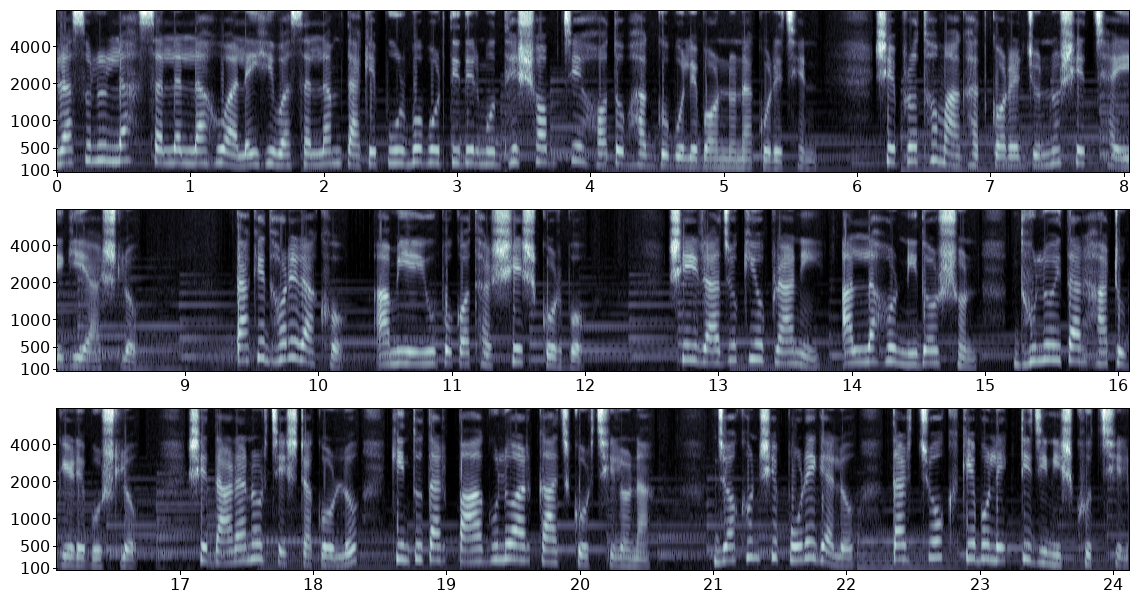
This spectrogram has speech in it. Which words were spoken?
রাসূলুল্লাহ সাল্লাল্লাহু আলাইহি ওয়াসাল্লাম তাকে পূর্ববর্তীদের মধ্যে সবচেয়ে হতভাগ্য বলে বর্ণনা করেছেন। সে প্রথম আঘাত করার জন্য স্বেচ্ছায় এগিয়ে আসলো। তাকে ধরে রাখো, আমি এই উপকথার শেষ করব। সেই রাজকীয় প্রাণী আল্লাহর নিদর্শন ধুলোয় তার হাঁটু গেড়ে বসল। সে দাঁড়ানোর চেষ্টা করল, কিন্তু তার পাগুলো আর কাজ করছিল না। যখন সে পড়ে গেল, তার চোখ কেবল একটি জিনিস খুঁজছিল,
